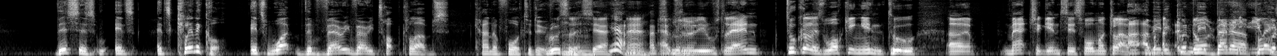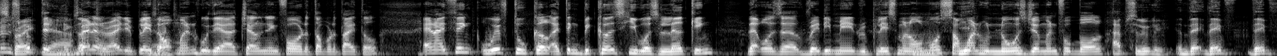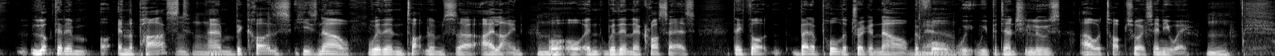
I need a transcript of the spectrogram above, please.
this is it's it's clinical. It's what the very very top clubs can afford to do. Ruthless, mm-hmm. yeah. Yeah, absolutely. ruthless. And Tuchel is walking into a match against his former club. I- I mean, he couldn't be better he- he placed, couldn't right? script it Yeah. better, right? You play Exactly. Dortmund, who they are challenging for the top of the title. And I think with Tuchel, I think because he was lurking, that was a ready-made replacement almost, someone who knows German football. Absolutely, and they, they've they've looked at him in the past, Mm-hmm. and because he's now within Tottenham's uh, eye line Mm-hmm. or, or in, within their crosshairs, they thought better pull the trigger now before Yeah. we, we potentially lose our top choice anyway.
